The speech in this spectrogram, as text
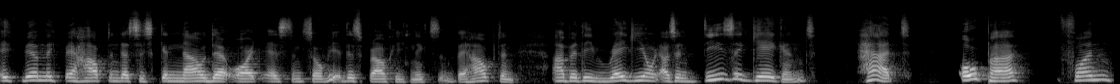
Ich will nicht behaupten, dass es genau der Ort ist und so, das brauche ich nicht zu behaupten. Aber die Region, also in dieser Gegend hat Opa von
